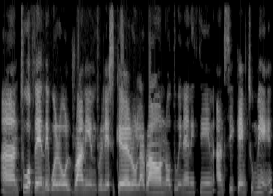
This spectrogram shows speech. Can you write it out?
and two of them they were all running really scared all around not doing anything and she came to me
